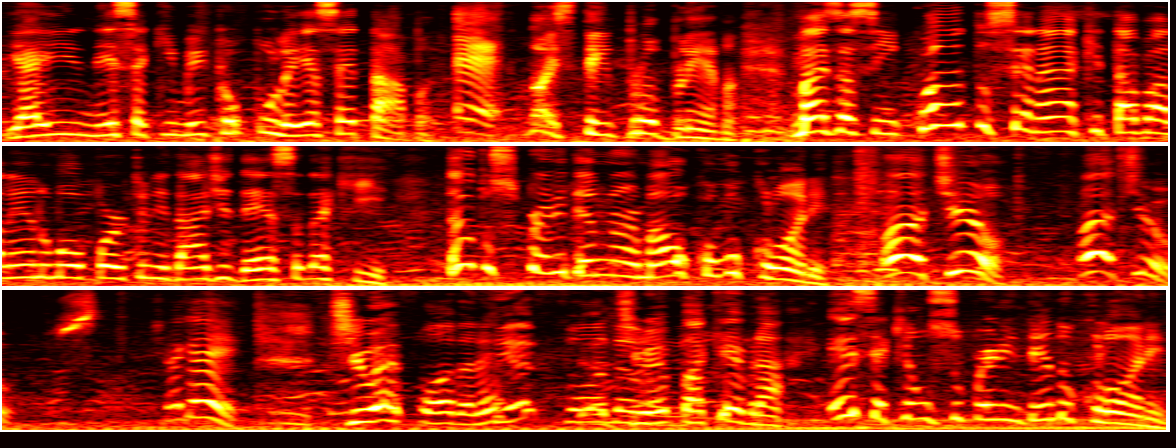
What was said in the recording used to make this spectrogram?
E aí, nesse aqui, meio que eu pulei essa etapa. É, nós tem problema. Mas assim, quanto será que tá valendo uma oportunidade dessa daqui? Tanto o Super Nintendo normal como o clone. Ô, tio! Ô, tio! Chega aí. Tio é foda, né? Tio é foda, Tio é mano. pra quebrar. Esse aqui é um Super Nintendo clone.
